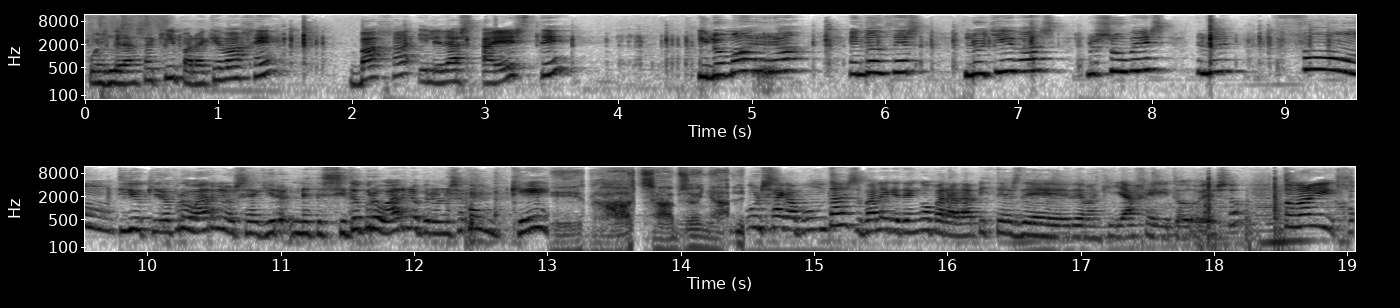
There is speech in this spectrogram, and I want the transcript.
pues le das aquí para que baje, baja y le das a este y lo marra. Entonces lo llevas, lo subes, lo... ¡Fum! Tío, quiero probarlo, o sea, quiero, necesito probarlo, pero no sé con qué. Un sacapuntas, ¿vale? Que tengo para lápices de, de maquillaje y todo eso. ¡Ay, joder!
